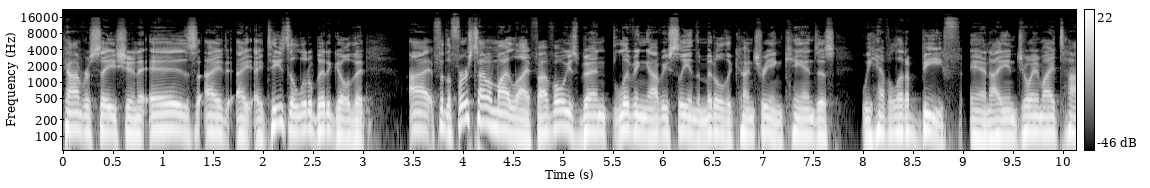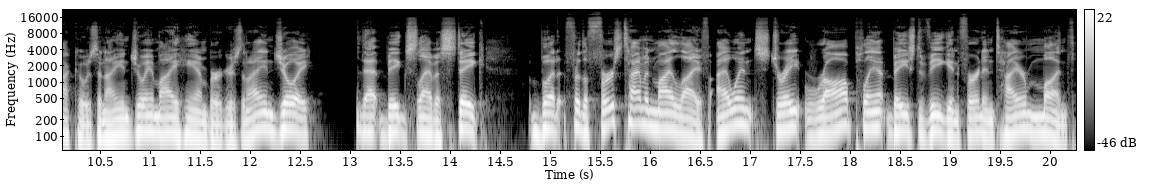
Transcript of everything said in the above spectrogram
conversation as I, I, I teased a little bit ago that For the first time in my life, I've always been living obviously in the middle of the country in Kansas. We have a lot of beef, and I enjoy my tacos, and I enjoy my hamburgers, and I enjoy that big slab of steak. But for the first time in my life, I went straight raw plant based vegan for an entire month.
